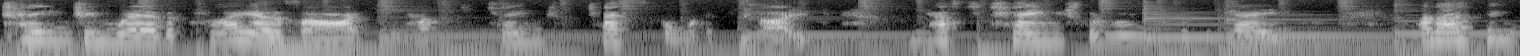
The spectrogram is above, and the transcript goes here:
changing where the players are, he has to change the chessboard, if you like. He has to change the rules of the game. And I think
